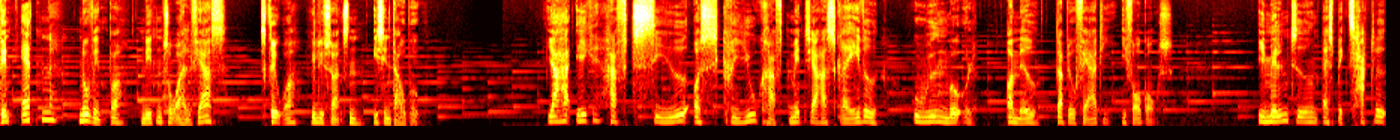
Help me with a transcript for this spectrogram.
Den 18. november 1972 skriver Willy Sørensen i sin dagbog. Jeg har ikke haft side og skrivekraft, mens jeg har skrevet uden mål og med, der blev færdig i forgårs. I mellemtiden er spektaklet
